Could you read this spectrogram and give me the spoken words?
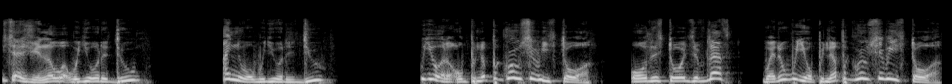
He says, you know what you ought to do? I know what you ought to do. We ought to open up a grocery store. All the stores have left. Why don't we open up a grocery store?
